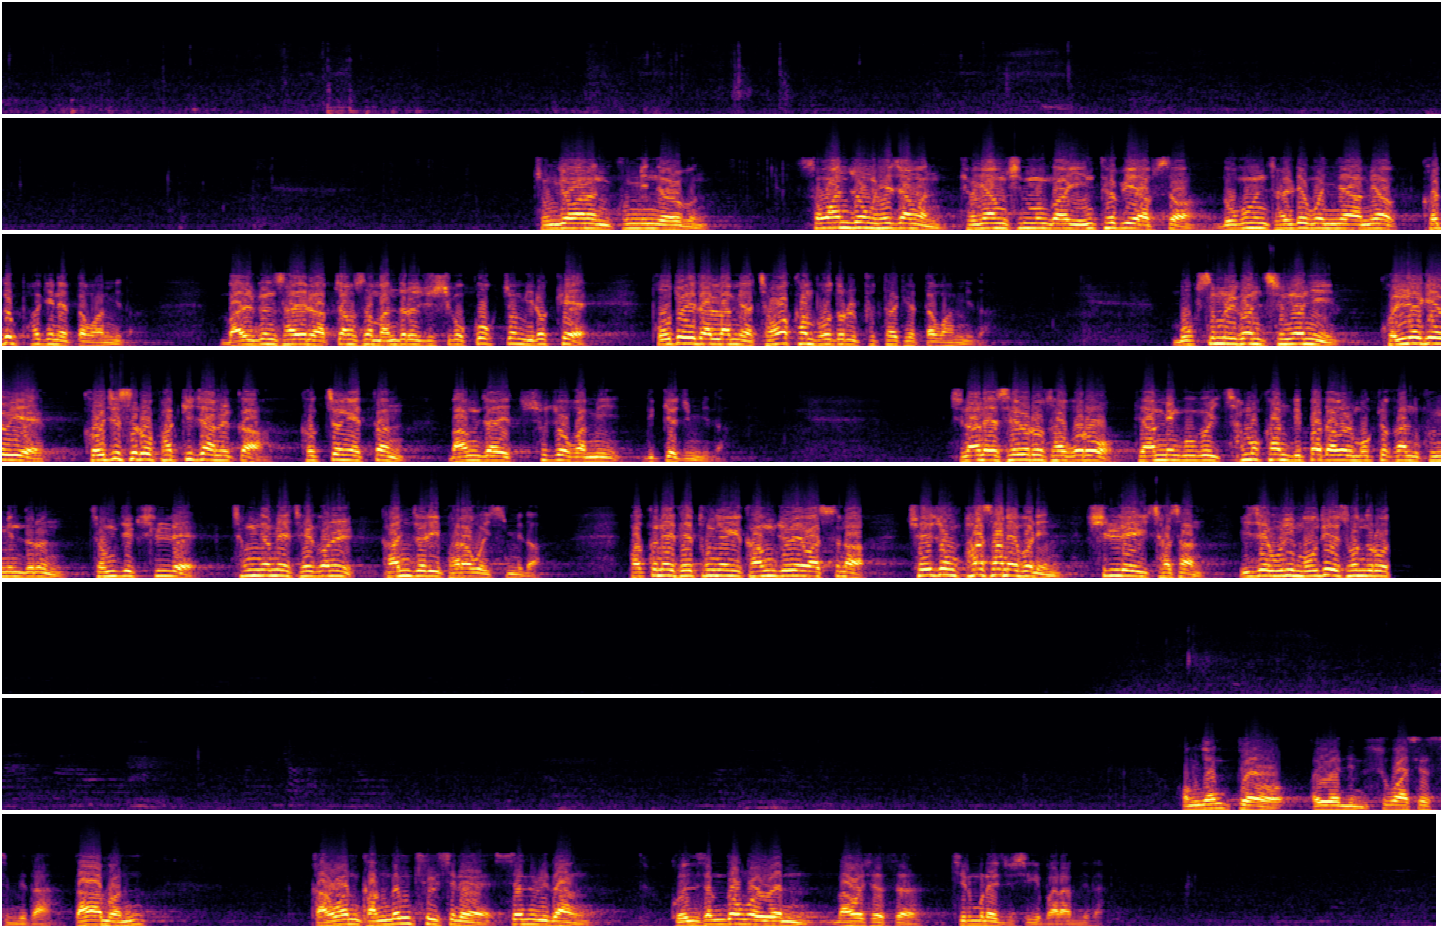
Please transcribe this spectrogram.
존경하는 국민 여러분, 송환종 회장은 경향신문과의 인터뷰에 앞서 녹음은 잘 되고 있냐며 거듭 확인했다고 합니다. 맑은 사회를 앞장서 만들어주시고 꼭 좀 이렇게 보도해달라며 정확한 보도를 부탁했다고 합니다. 목숨을 건 증언이 권력에 의해 거짓으로 바뀌지 않을까 걱정했던 망자의 초조감이 느껴집니다. 지난해 세월호 사고로 대한민국의 참혹한 밑바닥을 목격한 국민들은 정직 신뢰, 청렴의 재건을 간절히 바라고 있습니다. 박근혜 대통령이 강조해 왔으나 최종 파산해버린 신뢰의 자산, 이제 우리 모두의 손으로 홍영표 의원님 수고하셨습니다. 다음은 강원 강릉 출신의 새누리당 권성동 의원 나오셔서 질문해 주시기 바랍니다.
